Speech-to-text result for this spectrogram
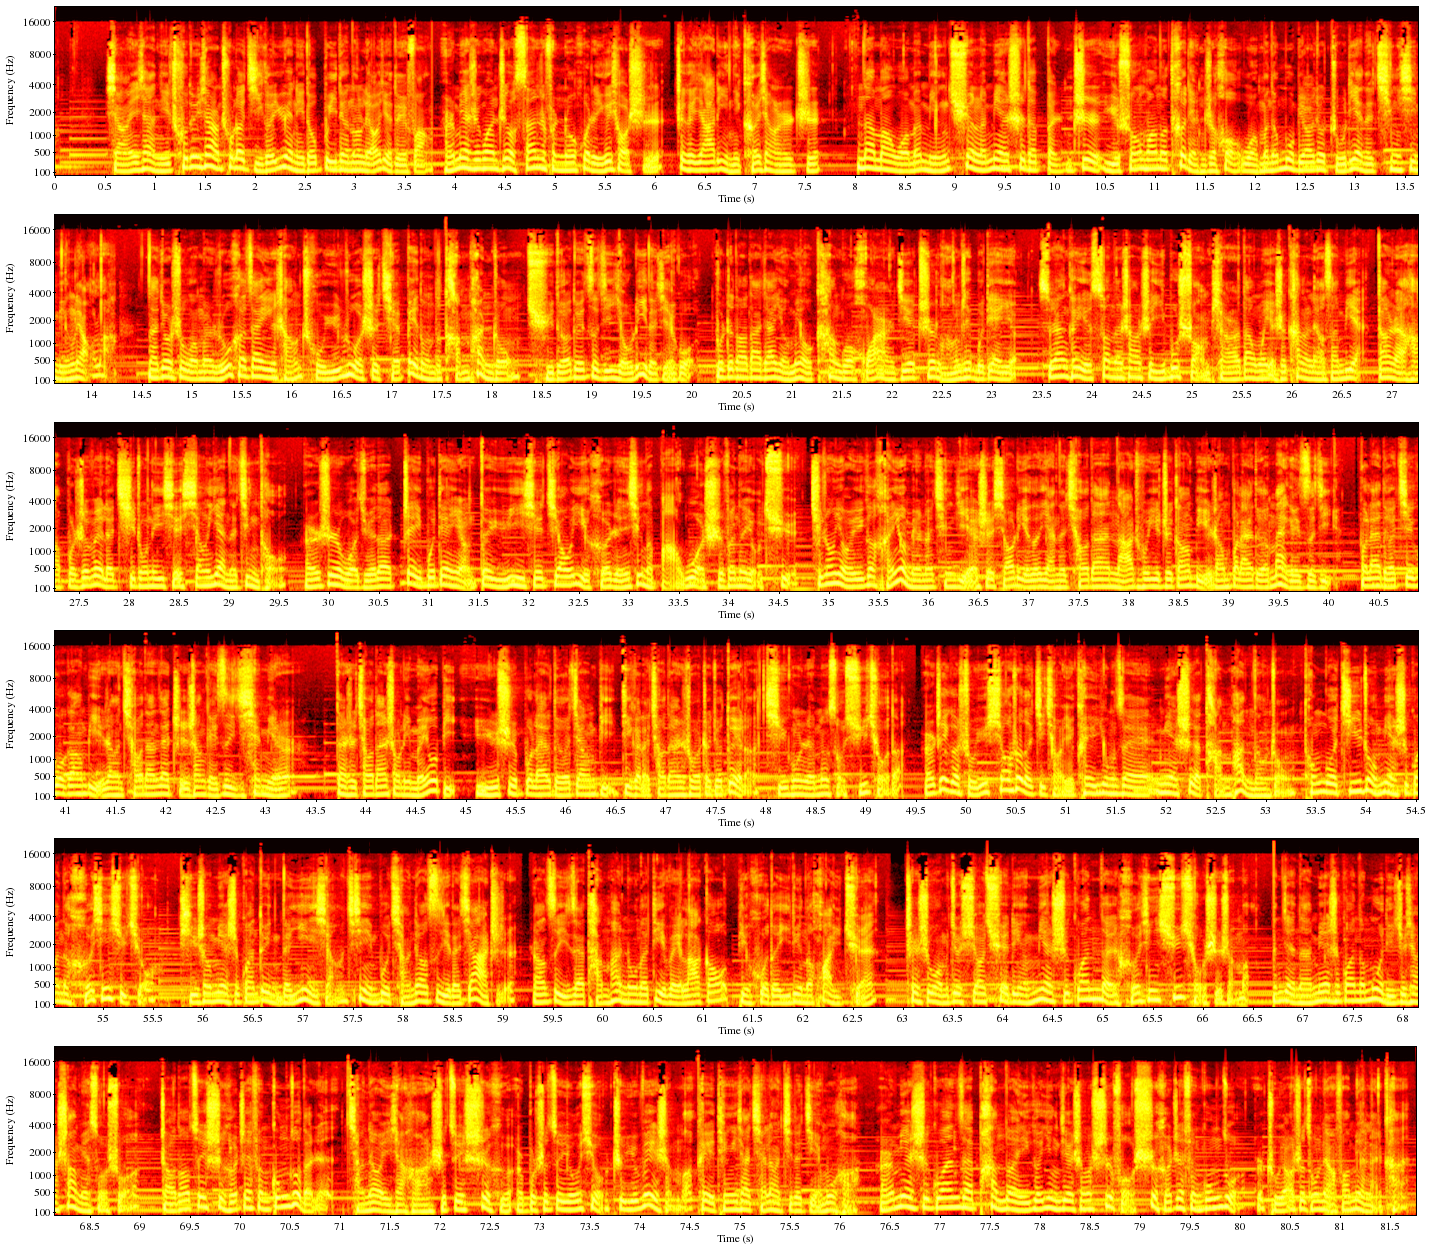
想一下，你处对象处了几个月，你都不一定能了解对方，而面试官只有三十分钟或者一个小时，这个压力你可想而知。那么，我们明确了面试的本质与双方的特点之后，我们的目标就逐渐的清晰明了了。那就是我们如何在一场处于弱势且被动的谈判中取得对自己有利的结果。不知道大家有没有看过《华尔街之狼》这部电影？虽然可以算得上是一部爽片儿，但我也是看了两三遍。当然哈，不是为了其中的一些香艳的镜头，而是我觉得这部电影对于一些交易和人性的把握十分的有趣。其中有一个很有名的情节是小李子演的乔丹拿出一支钢笔让布莱德卖给自己，布莱德接过钢笔让乔丹在纸上给自己签名。但是乔丹手里没有笔，于是布莱德将笔递给了乔丹，说：“这就对了，提供人们所需求的。”而这个属于销售的技巧，也可以用在面试的谈判当中。通过击中面试官的核心需求，提升面试官对你的印象，进一步强调自己的价值，让自己在谈判中的地位拉高，并获得一定的话语权。这时我们就需要确定面试官的核心需求是什么。很简单，面试官的目的就像上面所说，找到最适合这份工作的人。强调一下哈，是最适合，而不是最优秀。至于为什么，可以听一下前两期的节目哈。而面试官在判断一个应届生是否适合这份工作，而主要是从两方面来看。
